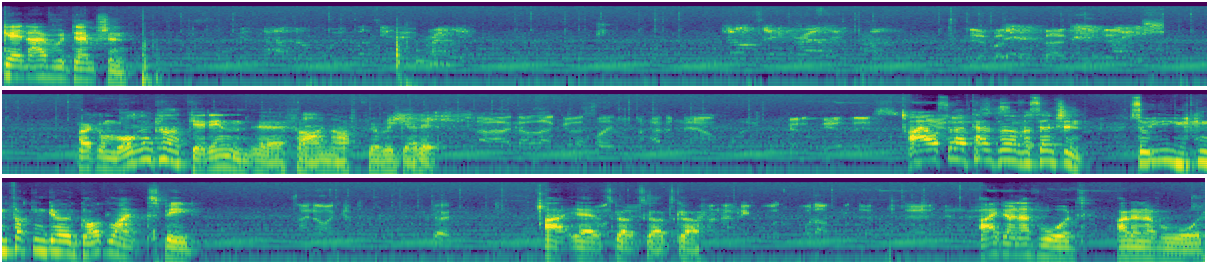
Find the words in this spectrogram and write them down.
Again, I have redemption. Like, Morgan can't get in there far enough to really get it. I also have Talisman of Ascension, so you, you can fucking go godlike speed. I know I can. Go. Alright, yeah, let's go, let's go, let's go. I don't have ward. I don't have a ward,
